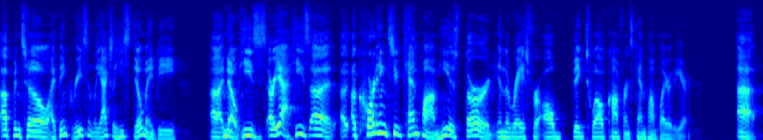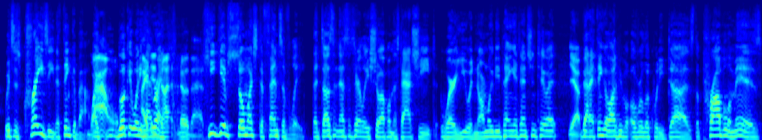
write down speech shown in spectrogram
up until I think recently, actually, he still may be. Uh, no, he's or yeah, he's uh according to KenPom, he is third in the race for all Big Twelve Conference KenPom Player of the Year. Uh, which is crazy to think about. Wow. Like, look at what he I had. did right. not know that. He gives so much defensively that doesn't necessarily show up on the stat sheet where you would normally be paying attention to it. Yeah. That I think a lot of people overlook what he does. The problem is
